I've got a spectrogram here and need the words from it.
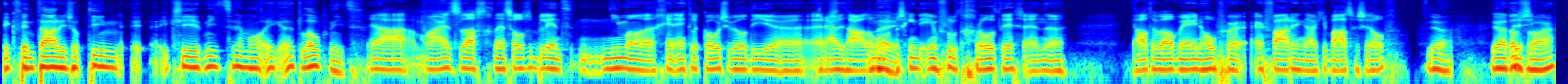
ik vind Tadic op 10, ik, ik zie het niet helemaal, ik, het loopt niet. ja, maar het is lastig, net zoals blind. Niemand, geen enkele coach wil die eh, eruit halen, omdat misschien de invloed te groot is. En eh, je haalt er wel weer een hoop ervaring uit je basis zelf. Ja, ja dat Dus- is waar.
